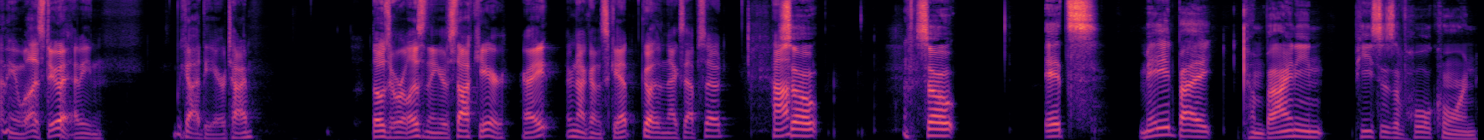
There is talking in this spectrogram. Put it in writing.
I mean, well, let's do it. I mean, we got the airtime. Those who are listening are stuck here, right? They're not gonna skip. Go to the next episode. Huh? So, so it's made by combining pieces of whole corn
